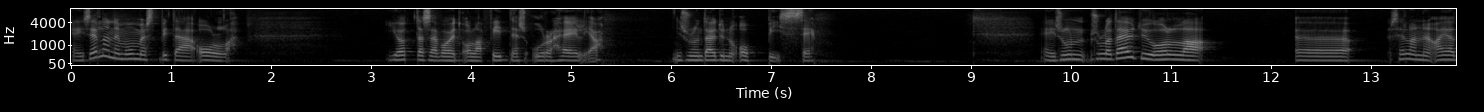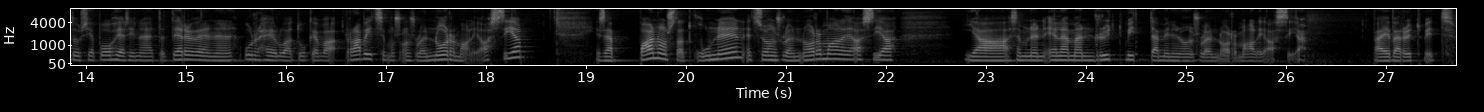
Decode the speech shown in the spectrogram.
Eli sellainen mun mielestä pitää olla, jotta sä voit olla fitnessurheilija, niin sun on täytynyt oppia se. Eli sun, sulla täytyy olla öö, sellainen ajatus ja pohja siinä, että terveellinen urheilua tukeva ravitsemus on sulle normaali asia, ja sä panostat uneen, että se on sulle normaali asia, ja semmoinen elämän rytmittäminen on sulle normaali asia. Päivärytmit,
